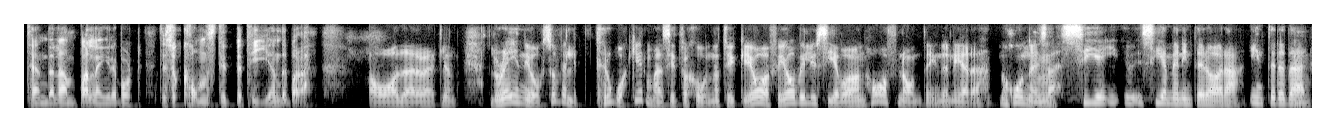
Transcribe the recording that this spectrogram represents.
tänder lampan längre bort. Det är så konstigt beteende bara. Ja, det är det verkligen. Lorraine är också väldigt tråkig i de här situationerna tycker jag. För jag vill ju se vad han har för någonting där nere. Men hon är Mm. så här, se, se men inte röra. Inte det där. Mm.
